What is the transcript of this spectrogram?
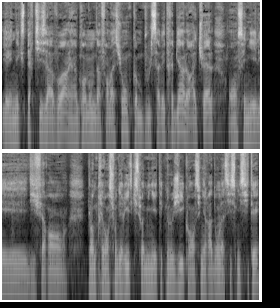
il y a une expertise à avoir et un grand nombre d'informations. Comme vous le savez très bien, à l'heure actuelle, on renseignait les différents plans de prévention des risques, qu'ils soient miniers et technologiques, on renseignait radon, la sismicité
